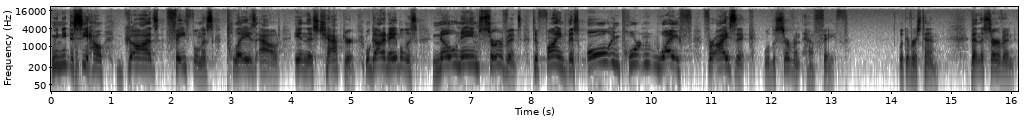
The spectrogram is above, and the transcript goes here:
We need to see how God's faithfulness plays out in this chapter. Will God enable this no name servant to find this all important wife for Isaac? Will the servant have faith? Look at verse 10. Then the servant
